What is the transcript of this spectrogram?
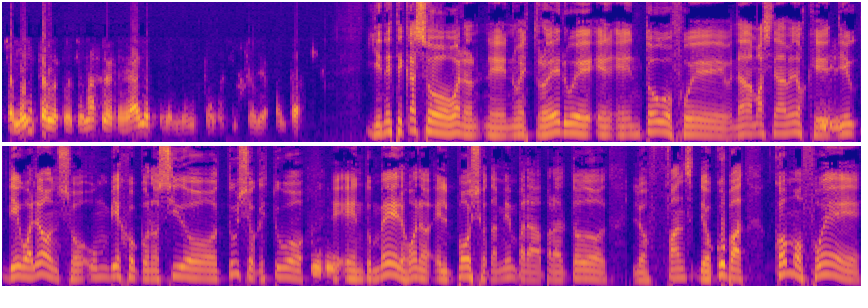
O sea, me gustan los personajes reales, pero me gustan las historias fantásticas. Y en este caso, bueno, eh, nuestro héroe en, Togo fue nada más y nada menos que Diego, Alonso, un viejo conocido tuyo que estuvo eh, en Tumberos, bueno, el pollo también para, para todos los fans de Ocupa. ¿Cómo fue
